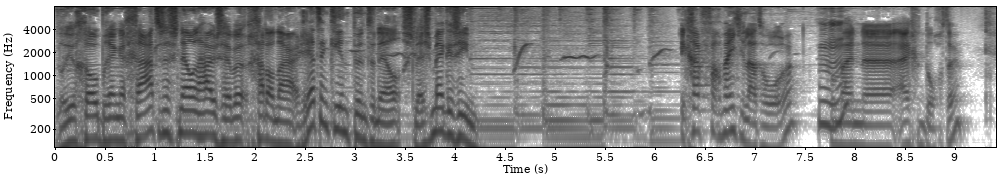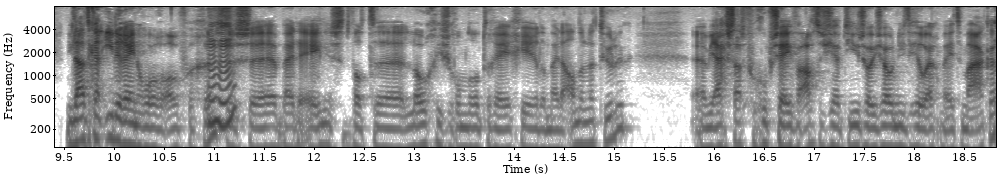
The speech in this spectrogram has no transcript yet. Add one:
Wil je Grootbrengen gratis en snel in huis hebben? Ga dan naar reddenkind.nl slash magazine. Ik ga een fragmentje laten horen van mijn eh, eigen dochter. Die laat ik aan iedereen horen overigens. Dus eh, bij de een is het wat eh, logischer om erop te reageren dan bij de ander natuurlijk. Ehm jij staat voor groep 7, 8, dus je hebt hier sowieso niet heel erg mee te maken.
